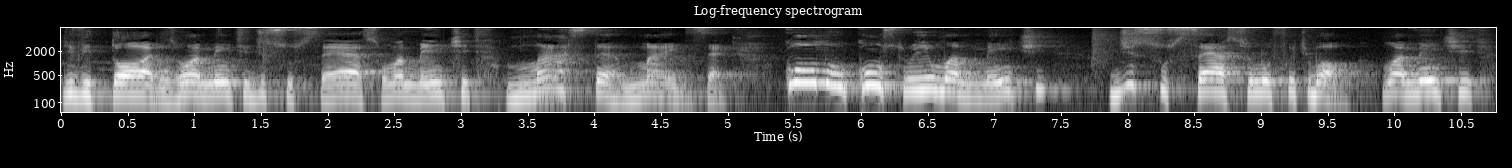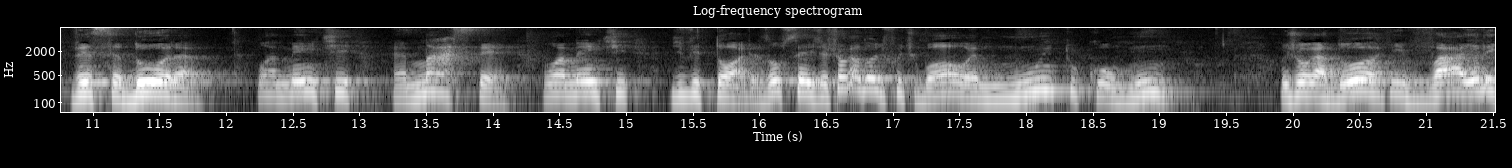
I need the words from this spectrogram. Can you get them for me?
de vitórias, uma mente de sucesso, uma mente master mindset. Como construir uma mente de sucesso no futebol? Uma mente vencedora, uma mente é, master, uma mente de vitórias. Ou seja, jogador de futebol é muito comum o jogador que vai, ele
